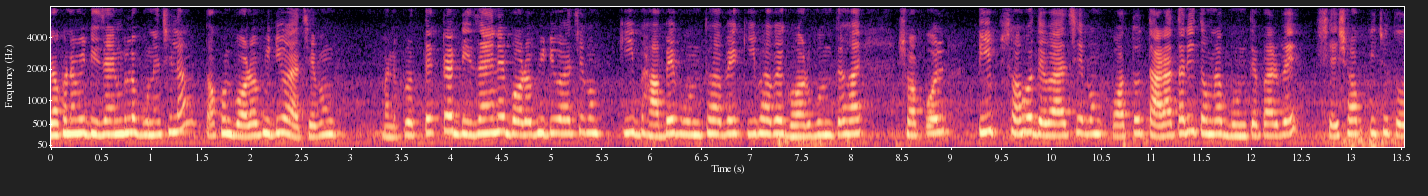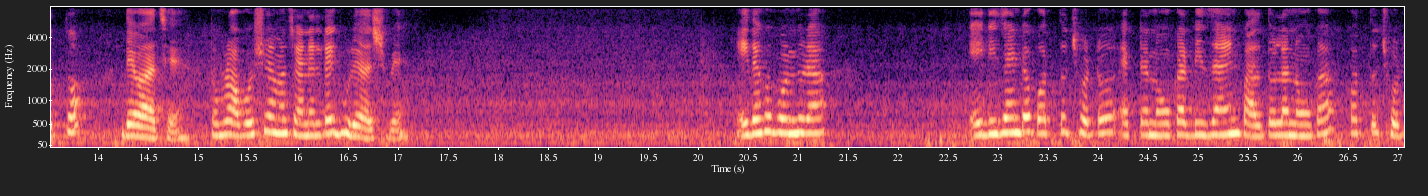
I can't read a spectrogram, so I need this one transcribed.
যখন আমি ডিজাইনগুলো বুনেছিলাম, তখন বড় ভিডিও আছে এবং মানে প্রত্যেকটা ডিজাইনের বড় ভিডিও আছে এবং কীভাবে বুনতে হবে, কীভাবে ঘর বুনতে হয়, সকল টিপ সহ দেওয়া আছে এবং কত তাড়াতাড়ি তোমরা বুনতে পারবে সেই সব কিছু তথ্য দেওয়া আছে। তোমরা অবশ্যই আমার চ্যানেলটাই ঘুরে আসবে। এই দেখো বন্ধুরা, এই ডিজাইনটাও কত ছোট, একটা নৌকার ডিজাইন, পালতোলা নৌকা, কত ছোট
